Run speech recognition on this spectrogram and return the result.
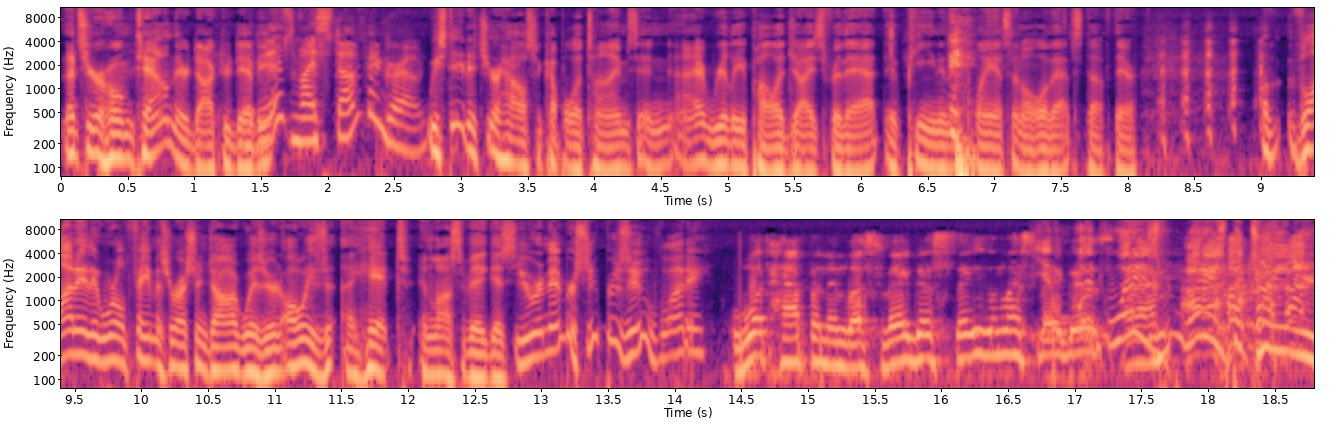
that's your hometown there, Doctor Debbie. is my stomping ground. We stayed at your house a couple of times, and I really apologize for that, and peeing in the plants and all of that stuff there. Uh, Vlade, the world famous Russian dog wizard, always a hit in Las Vegas. You remember Super Zoo, Vlade? What happened in Las Vegas stays in Las Vegas. What, what is what is between you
